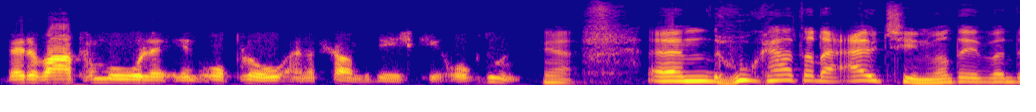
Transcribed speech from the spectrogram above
bij de watermolen in Oplo. En dat gaan we deze keer ook doen. Ja. Um, hoe gaat dat eruit zien? Want, want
